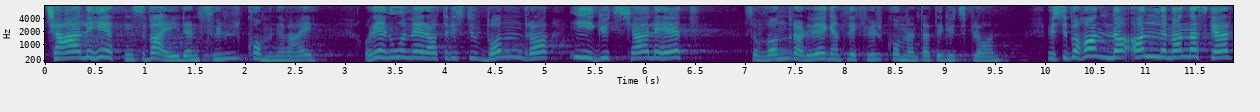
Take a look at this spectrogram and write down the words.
'Kjærlighetens vei, den fullkomne vei'. Og det er noe med at Hvis du vandrer i Guds kjærlighet, så vandrer du egentlig fullkomment etter Guds plan. Hvis du behandler alle mennesker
